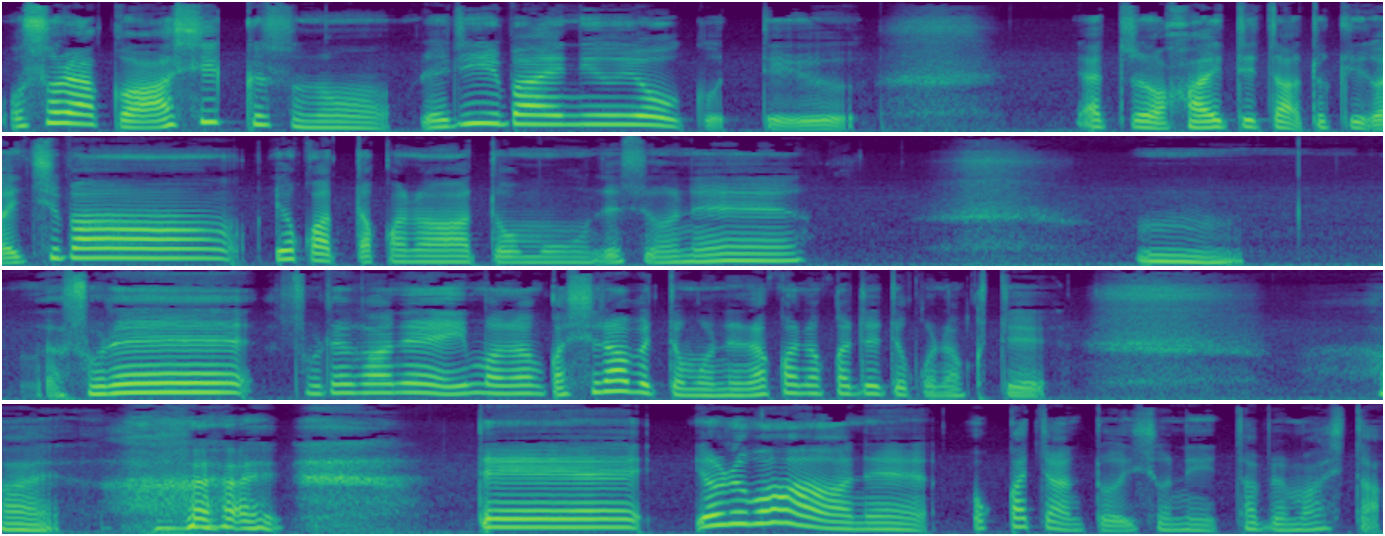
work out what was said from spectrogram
おそらくアシックスのレディーバイニューヨークっていうやつを履いてた時が一番良かったかなと思うんですよね。うん。それ、それがね、今なんか調べてもね、なかなか出てこなくて、はい。はい。で、夜ご飯はね、おっかちゃんと一緒に食べました。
